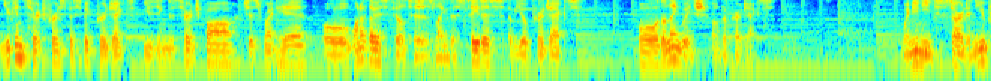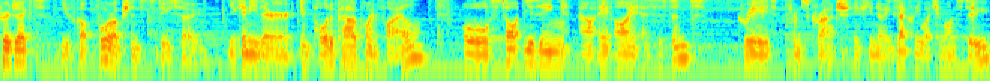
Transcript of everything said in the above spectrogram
You can search for a specific project using the search bar just right here, or one of those filters like the status of your project or the language of the project. When you need to start a new project, you've got four options to do so. You can either import a PowerPoint file or start using our AI assistant, create from scratch if you know exactly what you want to do,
